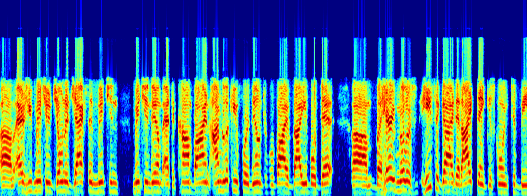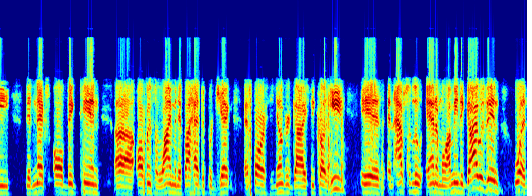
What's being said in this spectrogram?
um, as you mentioned, Jonah Jackson mentioned mentioned them at the combine. I'm looking for them to provide valuable debt. Um, but Harry Miller's he's the guy that I think is going to be the next All Big Ten uh, offensive lineman. If I had to project as far as the younger guys, because he is an absolute animal. I mean, the guy was in what?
